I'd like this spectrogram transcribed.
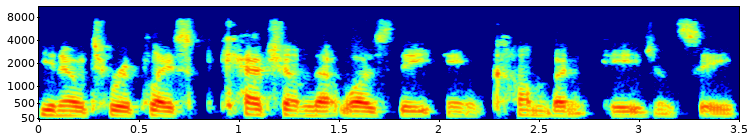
you know, to replace Ketchum, that was the incumbent agency.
